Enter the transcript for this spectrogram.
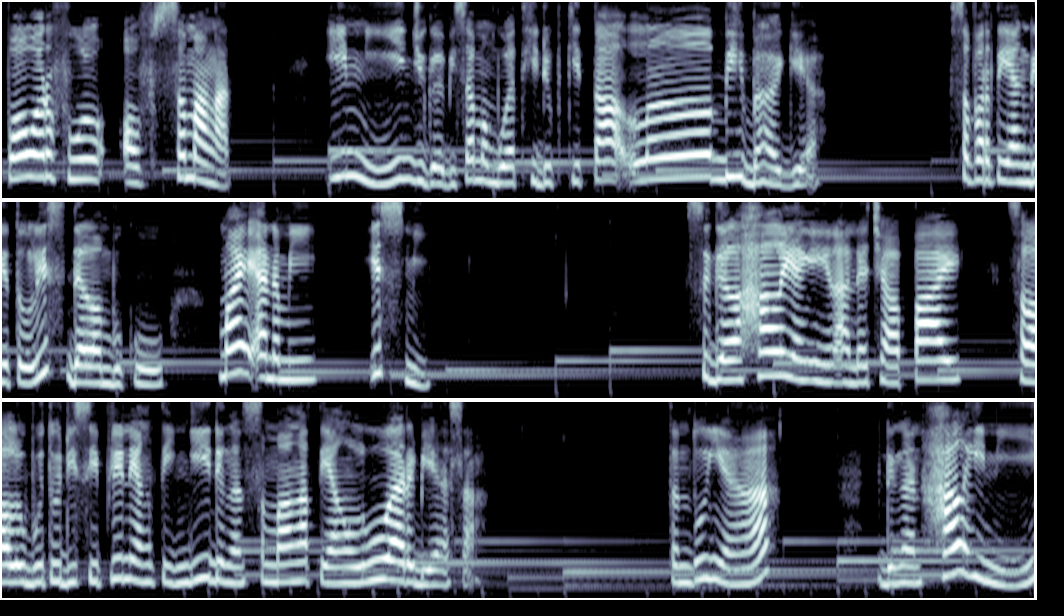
powerful of semangat ini juga bisa membuat hidup kita lebih bahagia. Seperti yang ditulis dalam buku My Enemy Is Me. Segala hal yang ingin Anda capai selalu butuh disiplin yang tinggi dengan semangat yang luar biasa. Tentunya, dengan hal ini,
